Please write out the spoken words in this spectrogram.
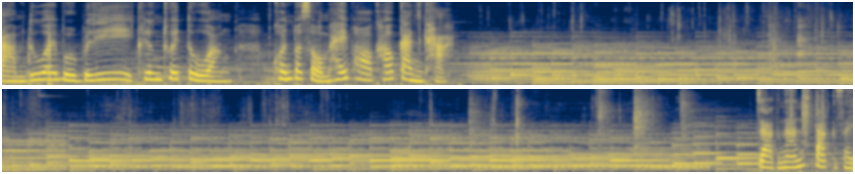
ตามด้วยบลูเบอร์รี่ครึ่งถ้วยตวง คนผสมให้พอเข้ากันค่ะ จากนั้นตักใส่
